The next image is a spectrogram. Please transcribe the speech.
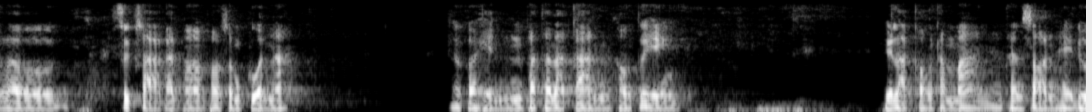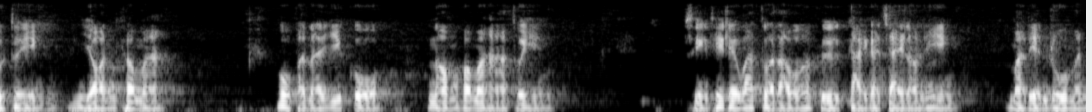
กเราศึกษากันมาพอสมควรนะ แล้วก็เห็นพัฒนาการของตัวเองคือหลักของธรรมะท่านสอนให้ดูตัวเอง ย้อนเข้ามา โอปัญญิโก น้อมเข้ามาหาตัวเอง สิ่งที่เรียกว่าตัวเราก็คือกายกับใจเรานี่เอง มาเรียนรู้มัน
